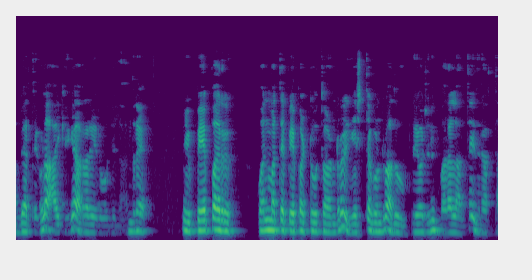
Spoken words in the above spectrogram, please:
ಅಭ್ಯರ್ಥಿಗಳು ಆಯ್ಕೆಗೆ ಅರ್ಹರಿರುವುದಿಲ್ಲ ಅಂದ್ರೆ ನೀವು ಪೇಪರ್ ಒನ್ ಮತ್ತೆ ಪೇಪರ್ ಟೂ ತಗೊಂಡ್ರು, ಎಷ್ಟು ತಗೊಂಡ್ರು, ಅದು ಪ್ರಯೋಜನಕ್ಕೆ ಬರಲ್ಲ ಅಂತ ಇದರ ಅರ್ಥ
